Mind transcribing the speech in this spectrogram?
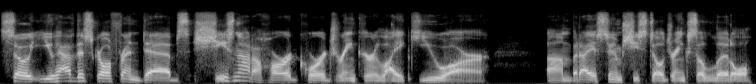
So you have this girlfriend debs. She's not a hardcore drinker like you are um, but i assume she still drinks a little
